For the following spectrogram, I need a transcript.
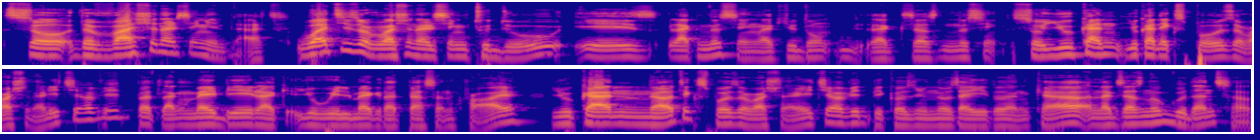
So the rational thing is that what is a rational thing to do is like nothing. Like you don't like there's nothing. So you can you can expose the rationality of it, but like maybe like you will make that person cry. You cannot expose the rationality of it because you know that he doesn't care, and like there's no good answer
